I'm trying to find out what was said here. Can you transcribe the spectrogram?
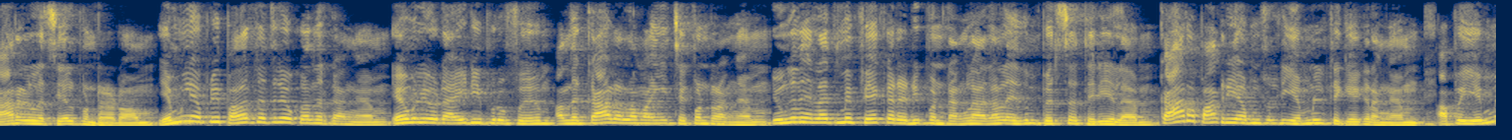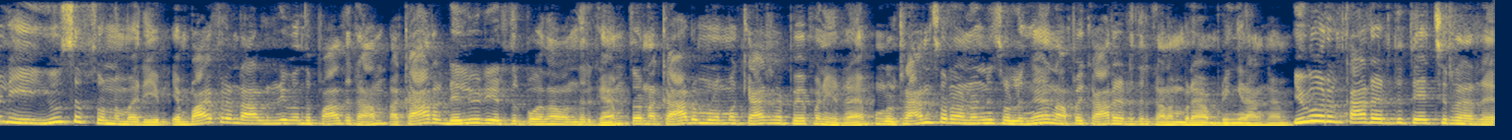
கார்களை சேல் பண்ற இடம். எம்லி அப்படியே பதட்டத்திலே உட்காந்துருக்காங்க எம்லியோட ஐடி ப்ரூஃப் அந்த கார்டு எல்லாம் வாங்கி செக் பண்றாங்க. இவங்க தான் எல்லாத்தையுமே ஃபேக்கா ரெடி பண்ணிட்டாங்களா? அதனால எதுவும் பெருசா தெரியல. காரை பாக்குறியா அப்படின்னு சொல்லிட்டு எம்எல்ஏ கேக்குறாங்க. அப்ப எம்லி யூசப் சொன்ன மாதிரி என் பாய் ஃப்ரெண்ட் ஆல்ரெடி வந்து பார்த்துட்டான். நான் காரை டெலிவரி எடுத்து போக தான் வந்திருக்கேன். ஸோ நான் கார்டு மூலமா கேஷாக பே பண்ணிடுறேன். உங்களுக்கு ட்ரான்ஸ்ஃபர் ஆனோன்னு சொல்லுங்க. நான் போய் காரை எடுத்து கிளம்புறேன் அப்படிங்கிறாங்க. இவரும் காரை எடுத்து தேய்ச்சிடுறாரு.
